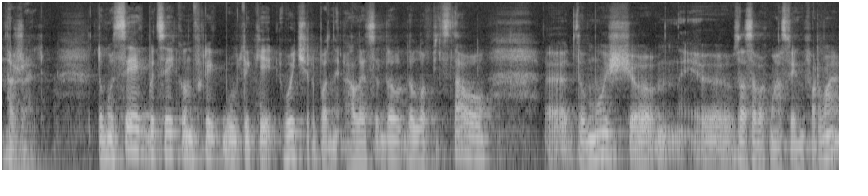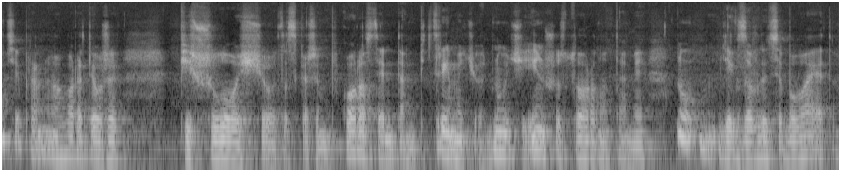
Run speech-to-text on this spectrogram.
на жаль. Тому це, якби цей конфлікт був такий вичерпаний, але це дало підставу, е, тому що е, в засобах масової інформації, правильно говорити, вже пішло, що, так скажімо, в Коростень там підтримують одну чи іншу сторону. Там, і, ну, як завжди це буває, там,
